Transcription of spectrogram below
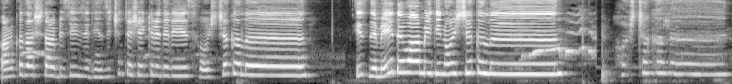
Arkadaşlar bizi izlediğiniz için teşekkür ederiz. Hoşça kalın. İzlemeye devam edin. Hoşça kalın. Hoşça kalın.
